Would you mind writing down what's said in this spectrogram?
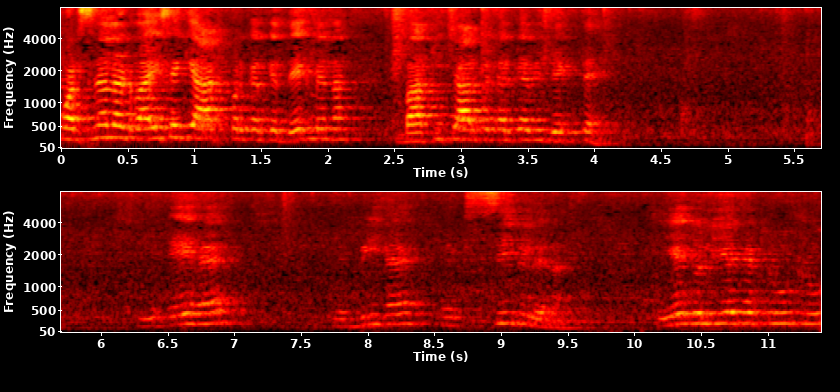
पर्सनल एडवाइस है कि आठ पर करके देख लेना, बाकी चार पे करके अभी देखते हैं। ये ए है, ये बी है, एक सी भी लेना है। ये जो लिए थे true true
